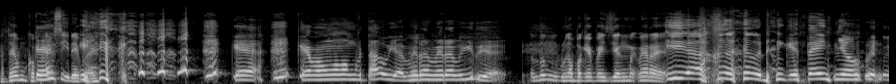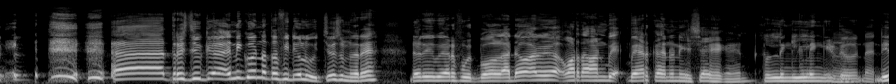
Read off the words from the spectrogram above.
Katanya mau ke deh, Pak. kayak kayak mau ngomong Betawi ya merah-merah begitu ya. Untung nggak pakai peci yang merah ya. Iya, udah kayak tenyong. Ah, terus juga ini gue nonton video lucu sebenarnya dari BR Football. Ada ada wartawan BR ke Indonesia ya kan, keliling-keliling gitu. Nah dia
